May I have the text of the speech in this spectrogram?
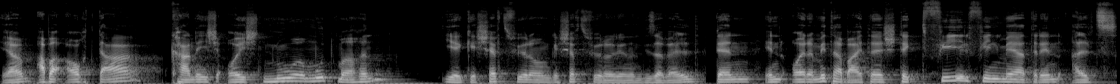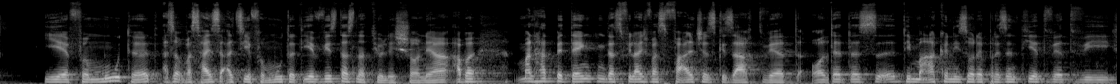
ja? Aber auch da kann ich euch nur Mut machen, ihr Geschäftsführer und Geschäftsführerinnen dieser Welt, denn in eurer Mitarbeiter steckt viel viel mehr drin als ihr vermutet, also was heißt als ihr vermutet, ihr wisst das natürlich schon, ja, aber man hat Bedenken, dass vielleicht was Falsches gesagt wird oder dass äh, die Marke nicht so repräsentiert wird, wie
